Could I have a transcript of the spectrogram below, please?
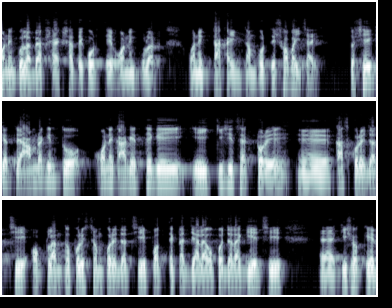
অনেকগুলা ব্যবসা একসাথে করতে, অনেকগুলার অনেক টাকা ইনকাম করতে, সবাই চায়। তো সেই ক্ষেত্রে আমরা কিন্তু অনেক আগের থেকেই এই কৃষি সেক্টরে কাজ করে যাচ্ছি, অক্লান্ত পরিশ্রম করে যাচ্ছি, প্রত্যেকটা জেলা, উপজেলা গিয়েছি কৃষকের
